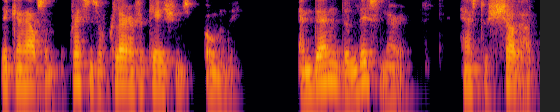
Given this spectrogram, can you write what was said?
they can have some questions of clarifications only. And then the listener has to shut up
